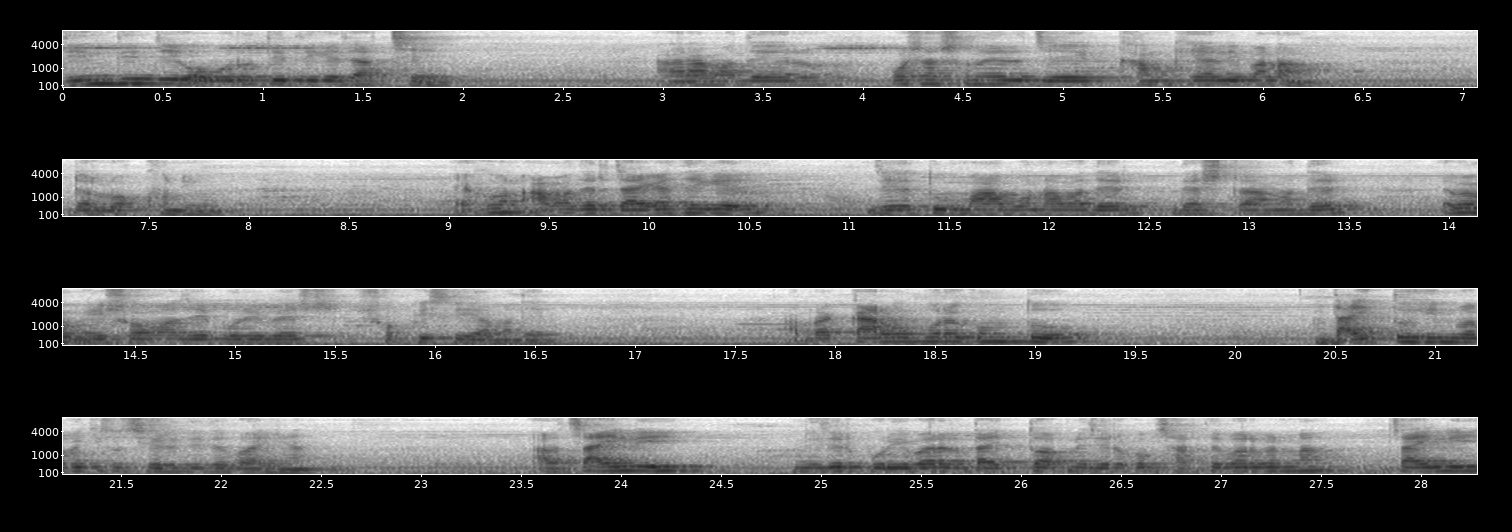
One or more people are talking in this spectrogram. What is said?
দিন দিন যে অবনতির দিকে যাচ্ছে আর আমাদের প্রশাসনের যে খামখেয়ালি বানা এটা লক্ষণীয়। এখন আমাদের জায়গা থেকে যেহেতু মা বোন আমাদের, দেশটা আমাদের এবং এই সমাজ পরিবেশ সব কিছুই আমাদের। আমরা কারও উপরে কিন্তু দায়িত্বহীনভাবে কিছু ছেড়ে দিতে পারি না। আর চাইলেই নিজের পরিবারের দায়িত্ব আপনি যেরকম ছাড়তে পারবেন না, চাইলেই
